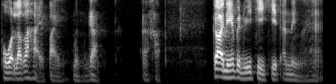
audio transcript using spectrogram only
โพสแล้วก็หายไปเหมือนกันนะครับ ก็อันนี้เป็นวิธีคิดอันหนึ่งนะฮะ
